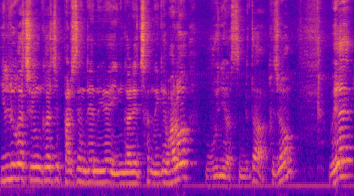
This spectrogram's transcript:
인류가 지금까지 발생되는 게 인간이 찾는 게 바로 운이었습니다. 그죠? 왜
